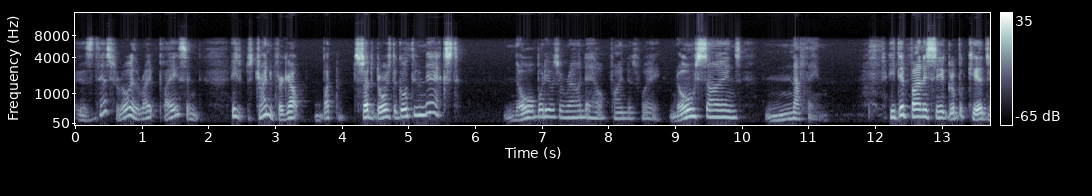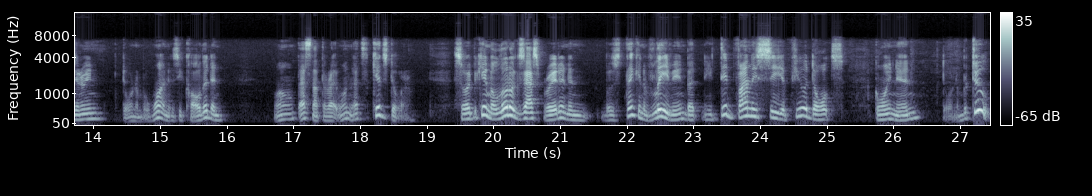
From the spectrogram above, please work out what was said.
is this really the right place? And he was trying to figure out what set of doors to go through next. Nobody was around to help find his way. No signs, nothing. He did finally see a group of kids entering door number one, as he called it, and, well, that's not the right one. That's the kids' door. So he became a little exasperated and was thinking of leaving, but he did finally see a few adults going in door number two.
